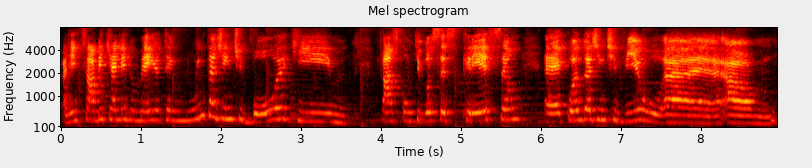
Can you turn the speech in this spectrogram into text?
A gente sabe que ali no meio tem muita gente boa que faz com que vocês cresçam. É, quando a gente viu é, um,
